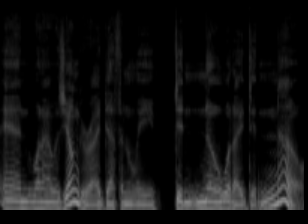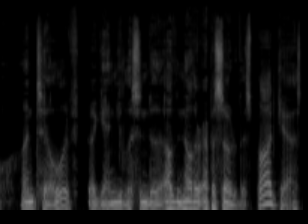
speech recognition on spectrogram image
And when I was younger, I definitely didn't know what I didn't know until, if again you listen to another episode of this podcast,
